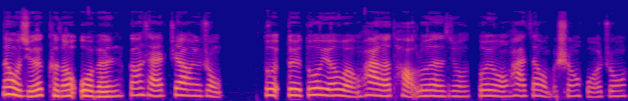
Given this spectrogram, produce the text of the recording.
那我觉得可能我们刚才这样一种多对多元文化的讨论，就多元文化在我们生活中。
